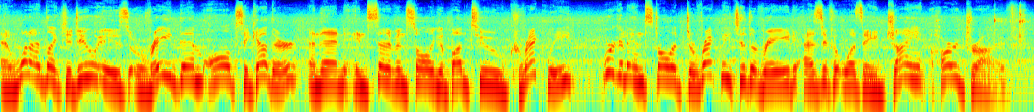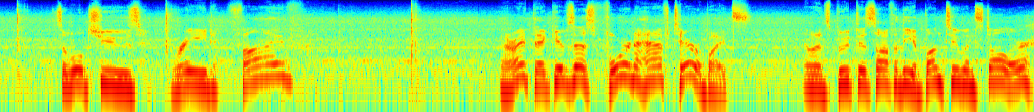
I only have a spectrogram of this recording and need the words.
and what I'd like to do is RAID them all together, and then instead of installing Ubuntu correctly, we're to install it directly to the RAID as if it was a giant hard drive. So we'll choose RAID 5. All right, that gives us four and a half terabytes. And let's boot this off of the Ubuntu installer.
